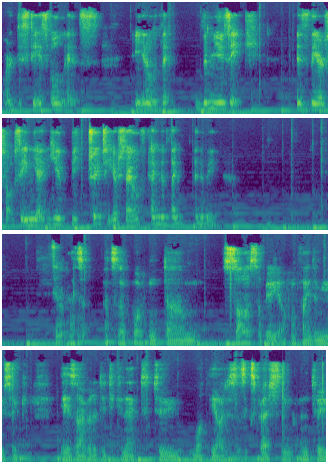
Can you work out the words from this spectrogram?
or distasteful, it's you know the the music is there, sort of saying, yeah, you be true to yourself, kind of thing, in a way. So that's that's an important um, solace that we often find in music is our ability to connect to what the artist is expressing and to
